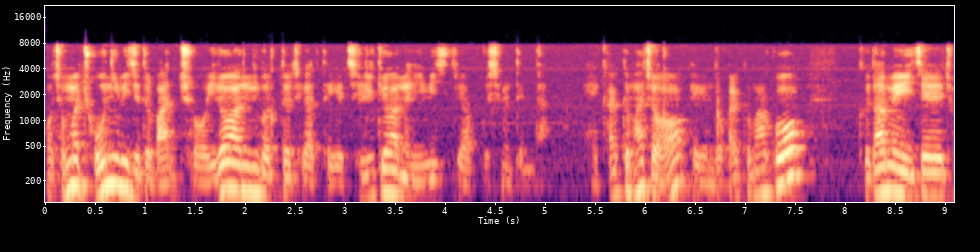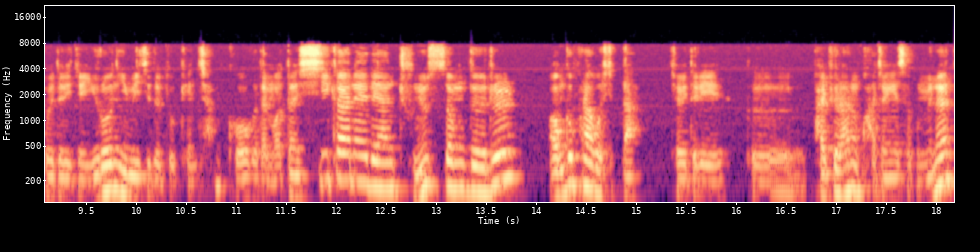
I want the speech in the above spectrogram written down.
어, 정말 좋은 이미지들 많죠. 이러한 것들 제가 되게 즐겨하는 이미지들이라고 보시면 됩니다. 예, 깔끔하죠. 배경도 깔끔하고 그 다음에 이제 저희들이 이제 이런 이미지들도 괜찮고 그 다음에 어떤 시간에 대한 중요성들을 언급을 하고 싶다. 저희들이 그 발표를 하는 과정에서 보면은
